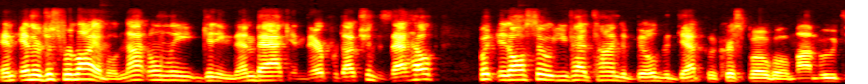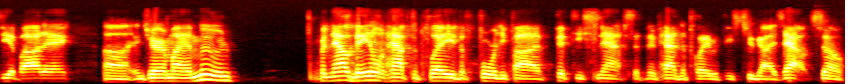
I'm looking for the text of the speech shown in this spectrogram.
and, and they're just reliable. Not only getting them back and their production, does that help? But it also, you've had time to build the depth with Khris Bogle, Mohamoud Diabate, uh, and Jeremiah Moon but now they don't have to play the 45 50 snaps that they've had to play with these two guys out. So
